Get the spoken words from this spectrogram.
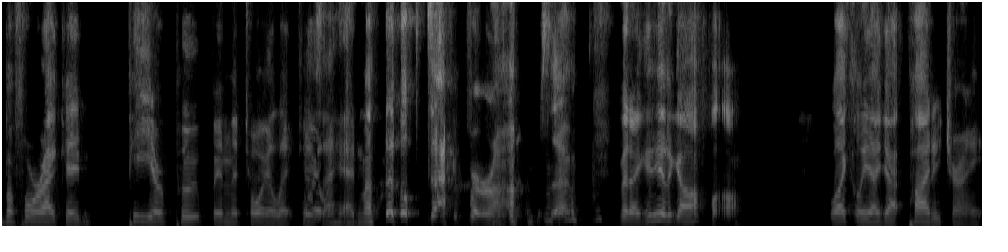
before I could pee or poop in the toilet because I had my little diaper on. So, but I could hit a golf ball. Luckily, I got potty trained.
